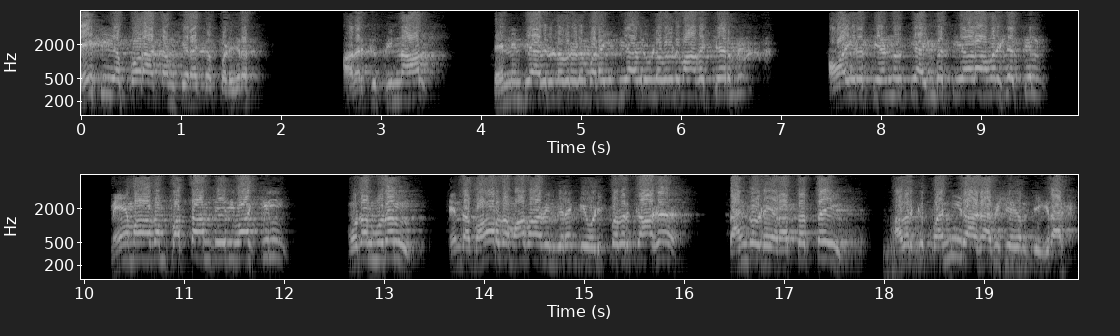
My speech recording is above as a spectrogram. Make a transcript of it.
தேசிய போராட்டம் திறக்கப்படுகிறது. அதற்கு பின்னால் தென்னிந்தியாவில் உள்ளவர்களும் வட இந்தியாவில் உள்ளவர்களுமாக சேர்ந்து ஆயிரத்தி எண்ணூத்தி ஐம்பத்தி ஏழாம் வருஷத்தில் மே மாதம் பத்தாம் தேதி வாக்கில் முதல் முதல் இந்த பாரத மாதாவின் விலங்கை ஒடிப்பதற்காக தங்களுடைய ரத்தத்தை அதற்கு பன்னீராக அபிஷேகம் செய்கிறார்கள்.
